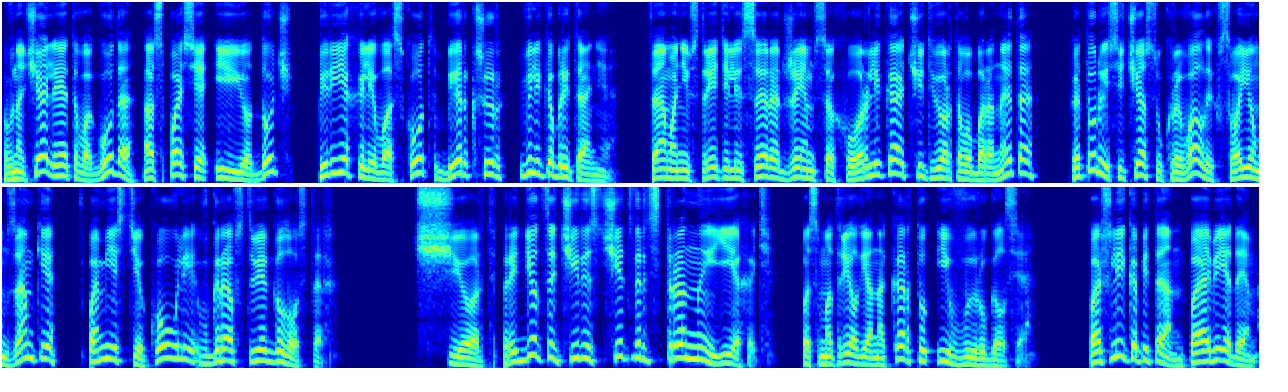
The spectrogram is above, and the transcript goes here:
В начале этого года Аспасия и ее дочь переехали в Аскот, Беркшир, Великобритания. Там они встретили сэра Джеймса Хорлика, четвертого баронета, который сейчас укрывал их в своем замке в поместье Коули в графстве Глостер. Черт, придется через четверть страны ехать. Посмотрел я на карту и выругался. «Пошли, капитан, пообедаем.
